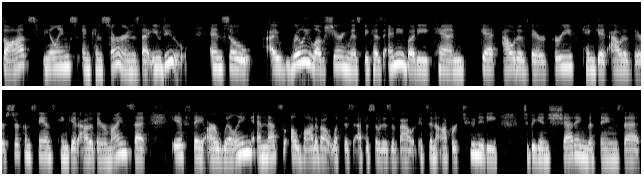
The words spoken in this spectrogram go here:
thoughts, feelings, and concerns that you do. And so I really love sharing this because anybody can get out of their grief, can get out of their circumstance, can get out of their mindset if they are willing. And that's a lot about what this episode is about. It's an opportunity to begin shedding the things that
